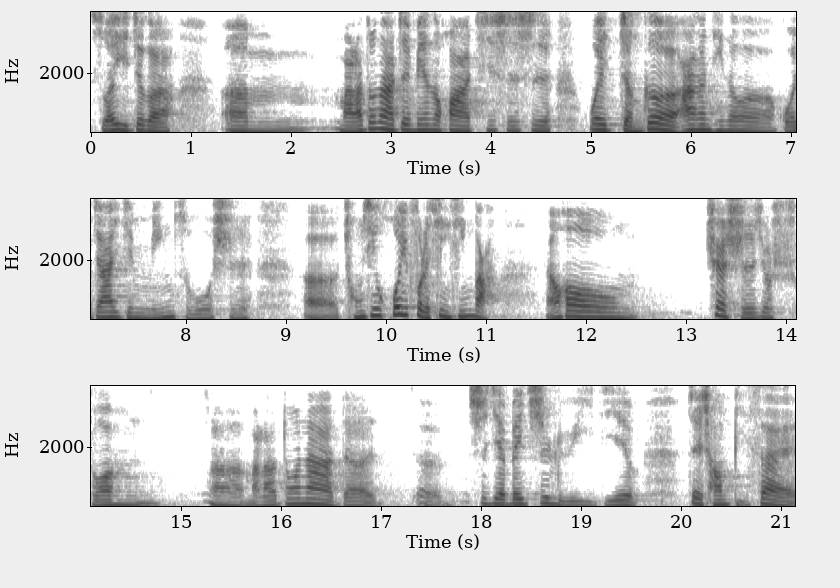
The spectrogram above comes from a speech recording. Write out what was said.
所以这个嗯。马拉多纳这边的话，其实是为整个阿根廷的国家以及民族是呃重新恢复了信心吧。然后确实就是说，呃，马拉多纳的呃世界杯之旅以及这场比赛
